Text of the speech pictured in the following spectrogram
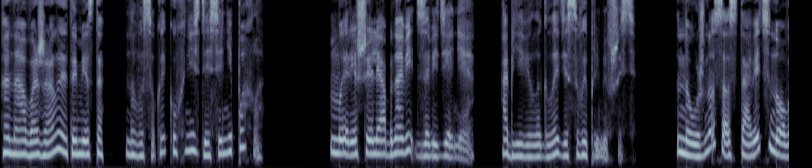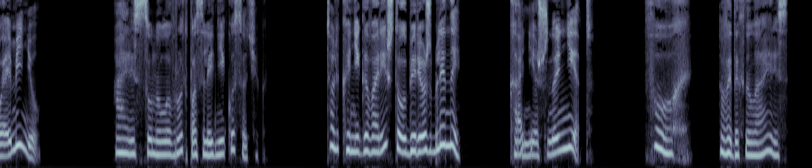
Она обожала это место, но высокой кухни здесь и не пахло. «Мы решили обновить заведение», — объявила Глэдис, выпрямившись. «Нужно составить новое меню». Айрис сунула в рот последний кусочек. Только не говори, что уберешь блины». «Конечно, нет». «Фух», — выдохнула Айрис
